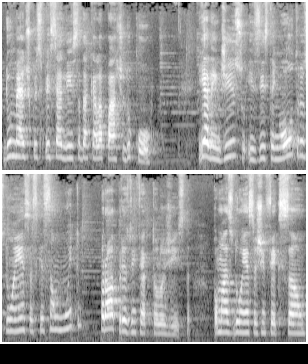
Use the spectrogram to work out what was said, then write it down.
do médico especialista daquela parte do corpo. E além disso, existem outras doenças que são muito próprias do infectologista, como as doenças de infecção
